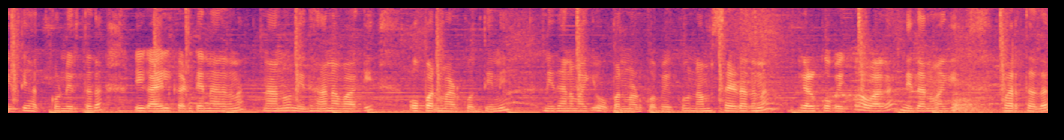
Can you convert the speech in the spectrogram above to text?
ರೀತಿ ಹತ್ಕೊಂಡಿರ್ತದೆ. ಈಗ ಆಯಿಲ್ ಕಂಟೈನರನ್ನು ನಾನು ನಿಧಾನವಾಗಿ ಓಪನ್ ಮಾಡ್ಕೊತೀನಿ. ನಿಧಾನವಾಗಿ ಓಪನ್ ಮಾಡ್ಕೋಬೇಕು. ನಮ್ಮ ಸೈಡ್ ಅದನ್ನು ಎಳ್ಕೋಬೇಕು ಅವಾಗ ನಿಧಾನವಾಗಿ ಬರ್ತದೆ.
